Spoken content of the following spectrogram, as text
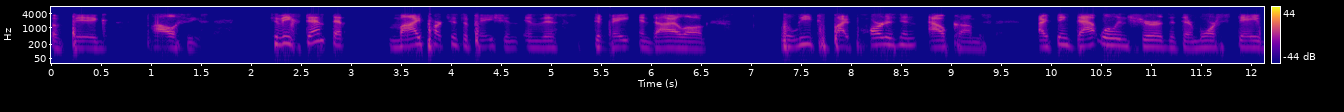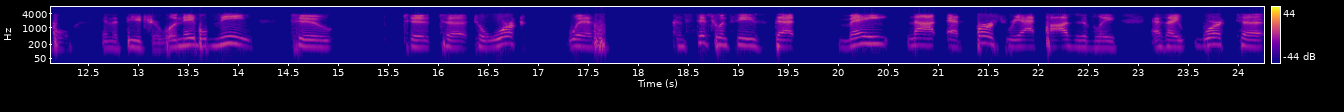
of big policies. To the extent that my participation in this debate and dialogue will lead to bipartisan outcomes, I think that will ensure that they're more stable in the future. Will enable me to to to to work with constituencies that may not at first react positively as I work to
